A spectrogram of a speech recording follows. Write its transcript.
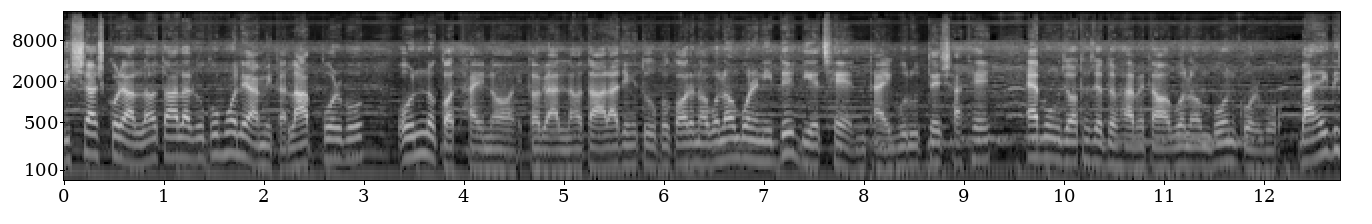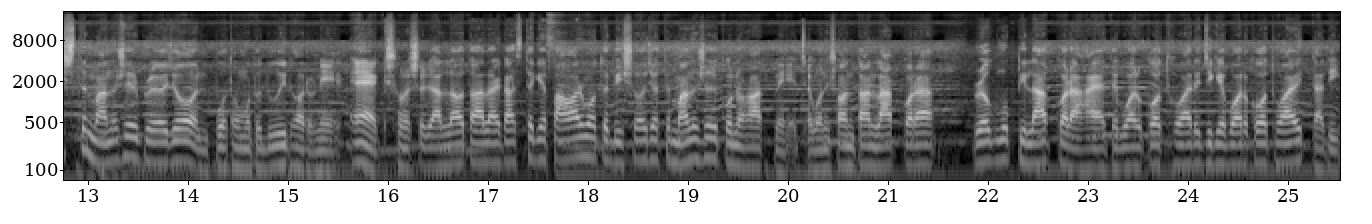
বিশ্বাস করে আল্লাহ তাআলার হুকুম হলে আমি তা লাভ করব, অন্য কথায় নয়। তবে আল্লাহ তাআলা যেহেতু উপকরণ অবলম্বনে নির্দেশ দিয়েছেন, তাই গুরুত্বের সাথে এবং যথাযথভাবে তা অবলম্বন করব। বাহিক দৃষ্টিতে মানুষের প্রয়োজন প্রথমত দুই ধরনের। এক, সরাসরি আল্লাহ তালার কাছ থেকে পাওয়ার মতো বিষয় যাতে মানুষের কোনো হাত নেই, যেমন সন্তান লাভ করা, রোগ মুক্তি লাভ করা, হায়াতে বরকত হওয়া, রিজিকে বরকত হওয়া ইত্যাদি।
